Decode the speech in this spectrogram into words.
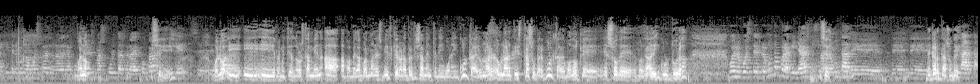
aquí tenemos la muestra de una de las Bueno. mujeres más cultas de la época. Sí. y que se Bueno, y, y- y remitiéndonos también a, a Pamela Colman Smith, que no era precisamente ninguna inculta, era una, una artista superculta, de modo que eso de rodeada de incultura, Bueno, pues te preguntan por aquí ya, esto es una Sí. pregunta de, de, de- ¿De cartas o qué? de cartas.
